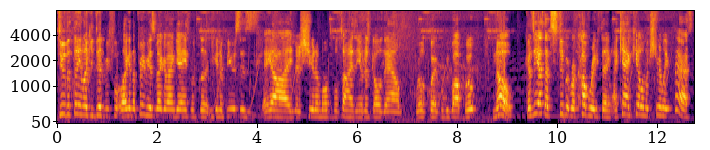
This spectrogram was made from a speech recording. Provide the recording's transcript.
do the thing like you did before, like in the previous Mega Man games, with the you can abuse his AI and just shoot him multiple times and he'll just go down real quick, boop bop boop. No, because he has that stupid recovery thing, I can't kill him extremely fast,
